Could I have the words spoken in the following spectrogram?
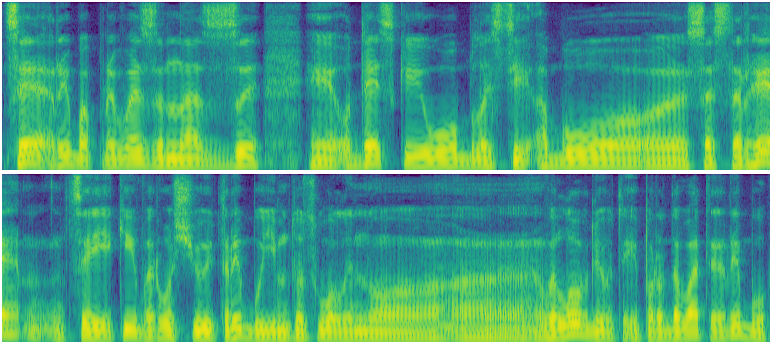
це риба привезена з е, Одеської області або е, з СРГ, це які вирощують рибу, їм дозволено е, виловлювати і продавати рибу.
